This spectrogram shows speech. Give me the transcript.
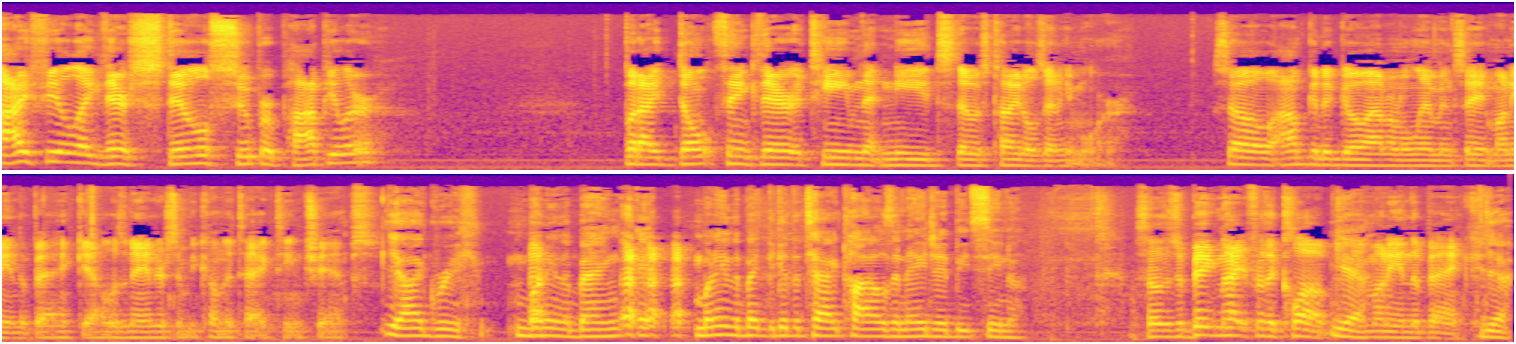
I feel like they're still super popular, but I don't think they're a team that needs those titles anymore. So I'm going to go out on a limb and say Money in the Bank, Gallows and Anderson become the tag team champs. Yeah, I agree. Money in the Bank. eh, Money in the Bank to get the tag titles, and AJ beat Cena. So there's a big night for the club. Yeah. Money in the Bank. Yeah,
